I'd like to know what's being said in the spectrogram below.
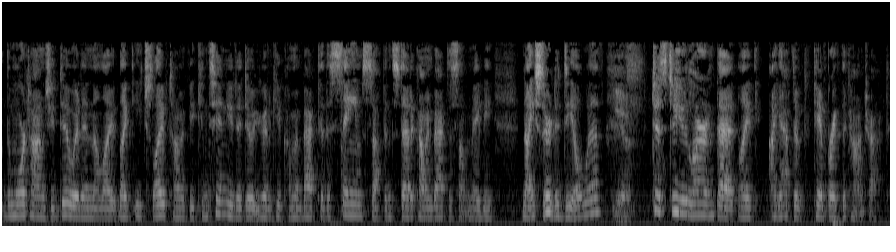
the more times you do it in the life, like each lifetime, if you continue to do it, you're going to keep coming back to the same stuff instead of coming back to something maybe nicer to deal with. Yeah. Just till you learn that, like, I have to can't break the contract,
